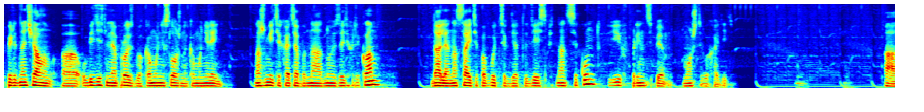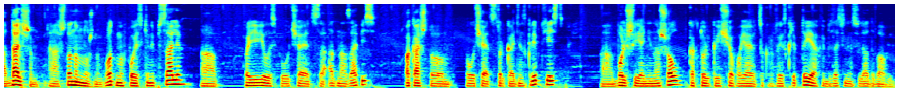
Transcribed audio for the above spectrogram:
перед началом э, убедительная просьба, кому не сложно, кому не лень, нажмите хотя бы на одну из этих реклам. Далее на сайте побудьте где-то 10-15 секунд и в принципе можете выходить. А дальше, а, что нам нужно? Вот мы в поиске написали, а, появилась, получается, одна запись. Пока что, получается, только один скрипт есть. А, больше я не нашел. Как только еще появятся крутые скрипты, я их обязательно сюда добавлю.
